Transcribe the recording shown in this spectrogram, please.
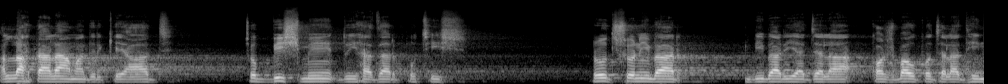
আল্লাহ তালা আমাদেরকে আজ চব্বিশ মে দুই হাজার পঁচিশ, রোজ শনিবার বিবারিয়া জেলা, কসবা উপজেলাধীন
